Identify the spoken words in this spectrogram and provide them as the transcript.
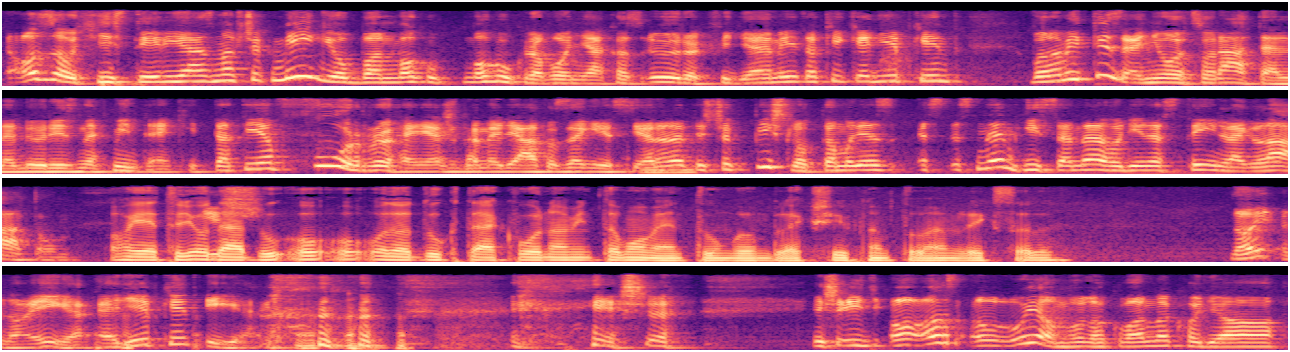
azzal, hogy hisztériáznak, csak még jobban maguk, magukra vonják az őrök figyelmét, akik egyébként valami 18-szor átellenőriznek mindenkit. Tehát ilyen fur röhelyesbe megy át az egész jelenet, és csak pislogtam, hogy ez, ezt, ezt nem hiszem el, hogy én ezt tényleg látom. Ahelyett, hogy oda, és... oda dugták volna, mint a Momentumban Black Sheep, nem tudom, emlékszel? Na, na igen, egyébként igen. és és így az, olyan vonok vannak, hogy a, a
